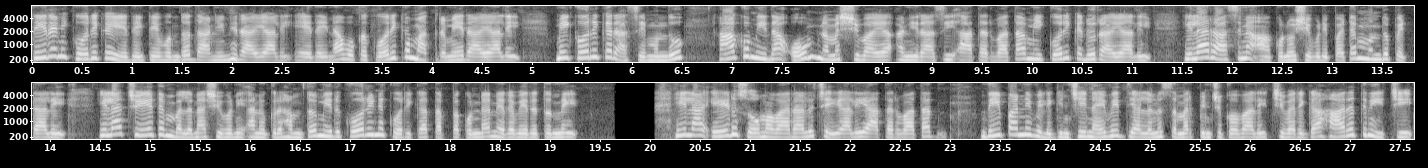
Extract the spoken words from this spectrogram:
తీరని కోరిక ఏదైతే ఉందో దానిని రాయాలి. ఏదైనా ఒక కోరిక మాత్రమే రాయాలి. మీ కోరిక రాసే ముందు ఆకు మీద ఓం నమ శివాయ అని రాసి ఆ తర్వాత మీ కోరికను రాయాలి. ఇలా రాసిన ఆకును శివుడి పటం ముందు పెట్టాలి. ఇలా చేయటం వలన శివుని అనుగ్రహంతో మీరు కోరిన కోరిక తప్పకుండా నెరవేరుతుంది. ఇలా ఏడు సోమవారాలు చేయాలి. ఆ తర్వాత దీపాన్ని వెలిగించి నైవేద్యాలను సమర్పించుకోవాలి. చివరిగా హారతిని ఇచ్చి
